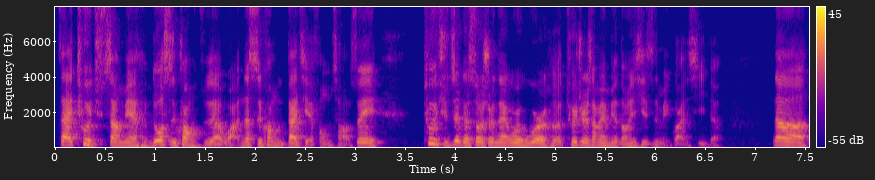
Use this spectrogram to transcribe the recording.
在 Twitch 上面，很多实况主在玩，那实况主带起了风潮，所以 Twitch 这个 social network work 和 Twitter 上面没有东西其实没关系的。那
